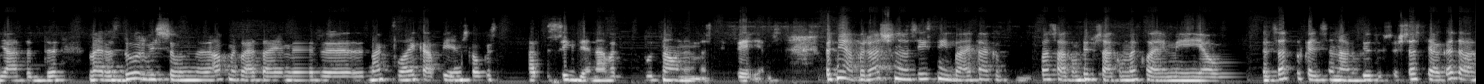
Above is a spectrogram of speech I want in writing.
jā, veras durvis un apmeklētājiem ir eh, naktas laikā pieejams kaut kas tāds, kas ikdienā varbūt nav nemaz tik pieejams. Bet jā, par rašanos īstenībā ir tā, ka pasākumu pirmsākuma meklējumi jau pēc atpakaļ sanāk 2006. gadā.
